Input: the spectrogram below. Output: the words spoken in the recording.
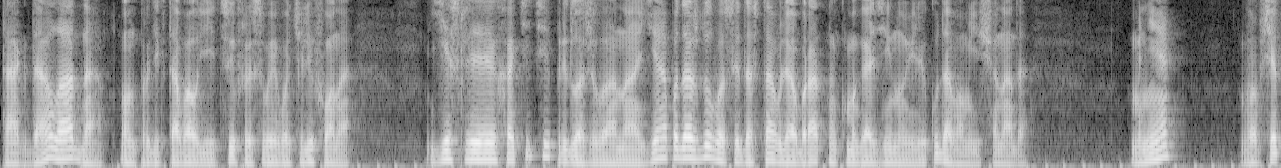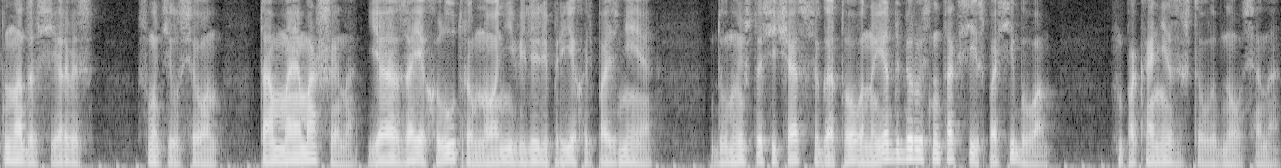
Тогда ладно, он продиктовал ей цифры своего телефона. Если хотите, предложила она, я подожду вас и доставлю обратно к магазину или куда вам еще надо. Мне вообще-то надо в сервис, смутился он. Там моя машина. Я заехал утром, но они велели приехать позднее. Думаю, что сейчас все готово, но я доберусь на такси. Спасибо вам. Пока не за что, улыбнулась она.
